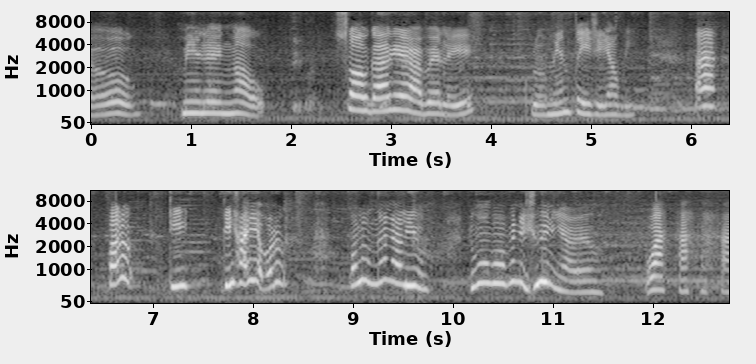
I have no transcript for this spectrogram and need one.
တော့မင်းလည်းငေါ့စော်ကားခဲ့ရပဲလေခုလိုမင်းသေးချင်ရောက်ပြီ နေရွှေ့နေရလဲဝါဟာဟာဟာ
